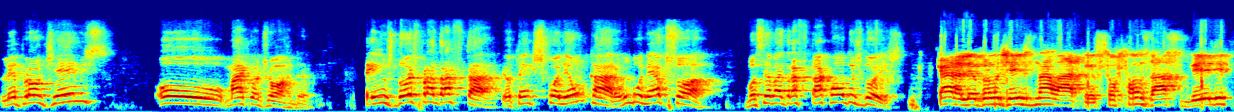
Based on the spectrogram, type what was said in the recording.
LeBron James ou Michael Jordan? Tem os dois para draftar. Eu tenho que escolher um cara, um boneco só. Você vai draftar qual dos dois? Cara, LeBron James na lata. Eu sou fãzaço dele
